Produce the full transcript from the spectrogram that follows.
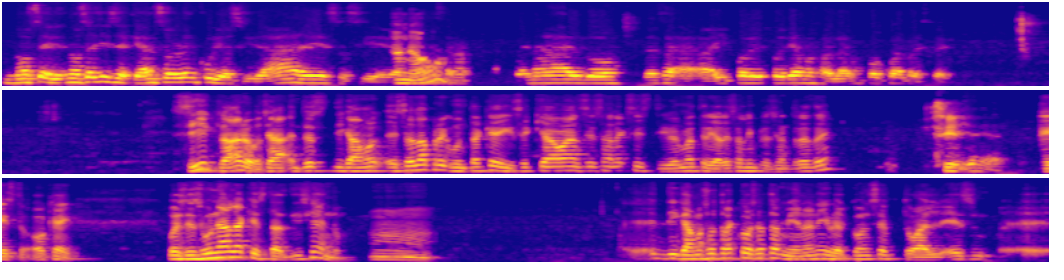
no sé, no sé si se quedan solo en curiosidades o si no, no. están en algo. Entonces ahí podríamos hablar un poco al respecto. Sí, claro, o sea, entonces digamos, esa es la pregunta que dice qué avances han existido en materiales a la impresión 3D. Sí. Esto, ok. Pues es una la que estás diciendo. Mm. Eh, digamos otra cosa también a nivel conceptual es eh,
